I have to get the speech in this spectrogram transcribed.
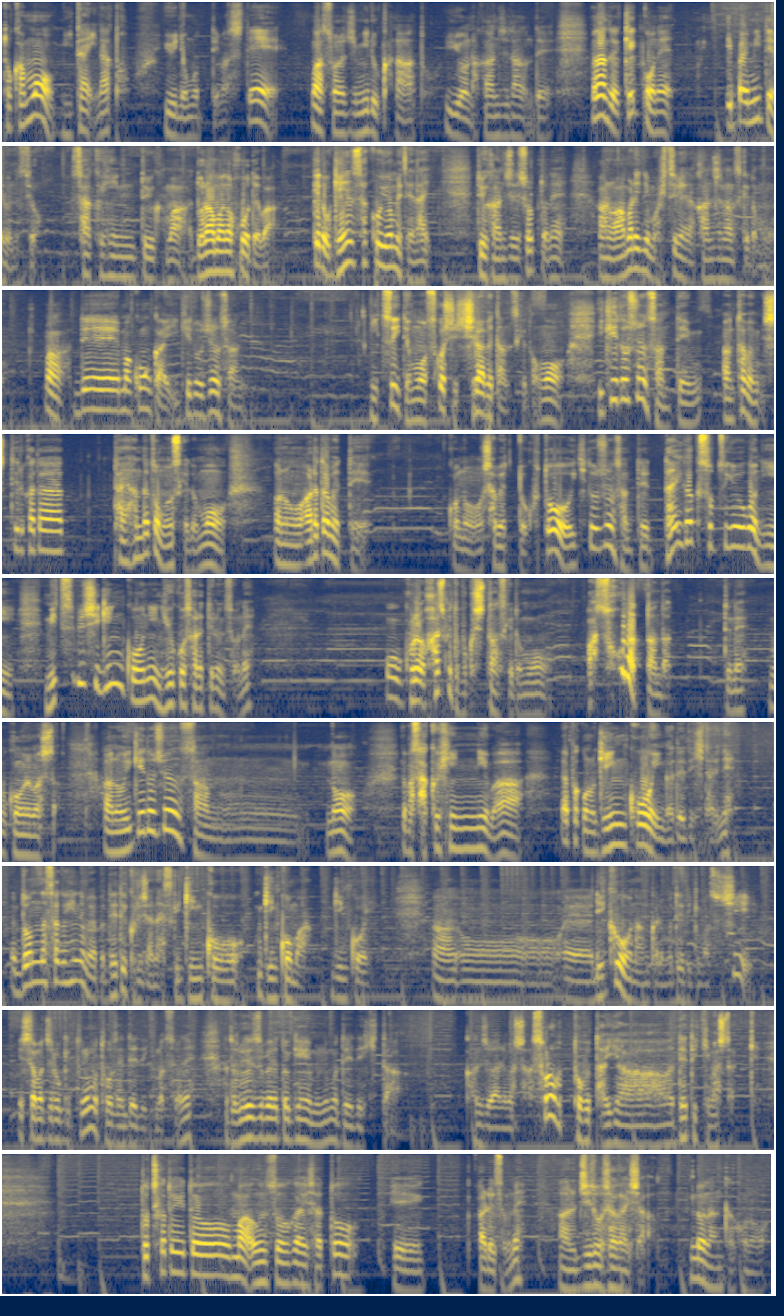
とかも見たいなというふうに思っていましてまあそのうち見るかなというような感じなので。なので結構ねいっぱい見てるんですよ。作品というかまあドラマの方では。けど原作を読めてないという感じでちょっとねあのあまりにも失礼な感じなんですけども。まあで、まあ、今回池戸潤さんについても少し調べたんですけども池戸潤さんってあの多分知ってる方大半だと思うんですけどもあの改めてこの喋っておくと池戸潤さんって大学卒業後に三菱銀行に入行されてるんですよね。おこれ初めて僕知ったんですけどもあそうだったんだってね僕思いました。あの池戸潤さんのやっぱ作品にはやっぱこの銀行員が出てきたりね。どんな作品でもやっぱ出てくるじゃないですか。銀行銀行マン銀行員。あのーえー陸王なんかにも出てきますし下町ロケットにも当然出てきますよね。あとルーズベルトゲームにも出てきた感じはありました。空を飛ぶタイヤ出てきましたっけ？どっちかというとまあ運送会社と、えーあれですよね。あの自動車会社のなんかこの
